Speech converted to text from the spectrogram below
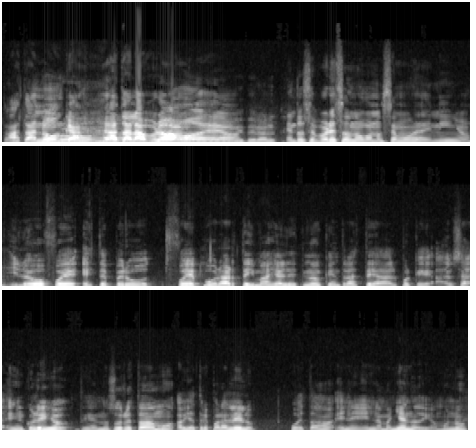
Hasta nunca, promo, hasta la promo, digamos, literal. Entonces por eso nos conocemos desde niños. Y luego fue, este, pero fue por arte y magia del destino que entraste al... Porque, o sea, en el colegio que nosotros estábamos, había tres paralelos. O estaba en, en la mañana, digamos, ¿no?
